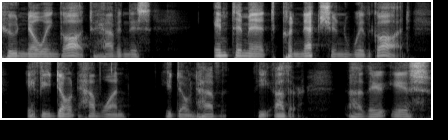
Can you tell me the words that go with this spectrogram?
to knowing God, to having this intimate connection with God. If you don't have one, you don't have the other. Uh, there is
